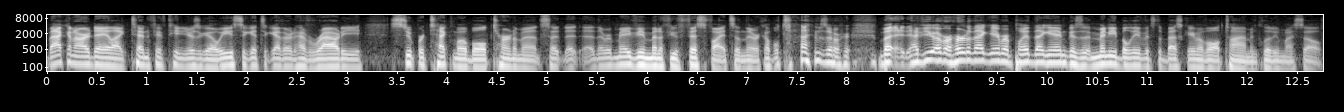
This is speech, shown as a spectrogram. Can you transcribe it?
back in our day, like 10, 15 years ago, we used to get together and have rowdy Super Tecmo Bowl tournaments. There may have even been a few fist fights in there a couple times over. But have you ever heard of that game or played that game? Because many believe it's the best game of all time, including myself.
